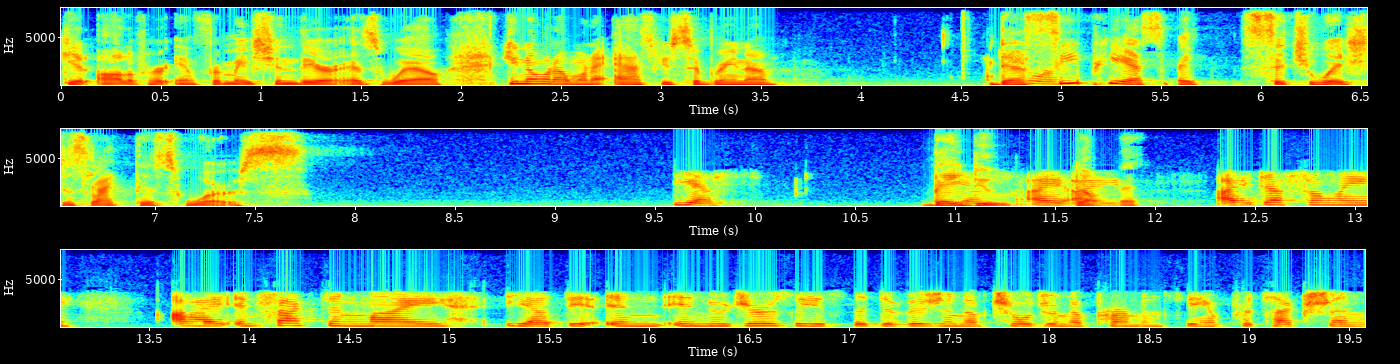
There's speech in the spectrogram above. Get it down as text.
get all of her information there as well. You know what I want to ask you, Sabrina? Does sure. CPS make situations like this worse? Yes. They yes. do. I, I, they? I definitely. I, in fact, in my yeah, the, in in New Jersey, it's the Division of Children of Permanency and Protection,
